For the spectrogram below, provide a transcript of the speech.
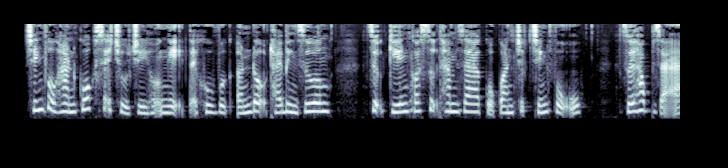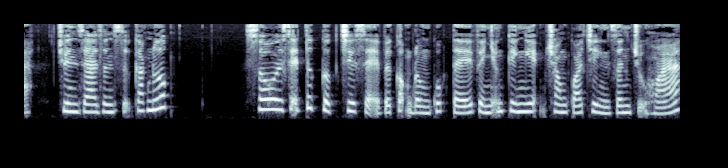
Chính phủ Hàn Quốc sẽ chủ trì hội nghị tại khu vực Ấn Độ-Thái Bình Dương, dự kiến có sự tham gia của quan chức chính phủ, giới học giả, chuyên gia dân sự các nước – Seoul sẽ tích cực chia sẻ với cộng đồng quốc tế về những kinh nghiệm trong quá trình dân chủ hóa,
